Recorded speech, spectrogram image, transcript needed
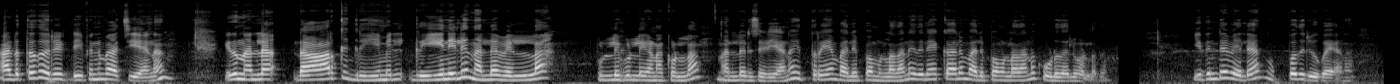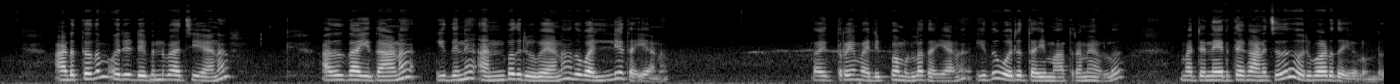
അടുത്തത് ഒരു ടിഫിൻ ബാച്ചിയാണ് ഇത് നല്ല ഡാർക്ക് ഗ്രീനിൽ ഗ്രീനിൽ നല്ല വെള്ള പുള്ളി പുള്ളി കണക്കുള്ള നല്ലൊരു ചെടിയാണ്. ഇത്രയും വലിപ്പമുള്ളതാണ്. ഇതിനേക്കാളും വലിപ്പമുള്ളതാണ് കൂടുതലും ഉള്ളത്. ഇതിന്റെ വില മുപ്പത് രൂപയാണ്. അടുത്തതും ഒരു ഡിബൻ ബാച്ചിയാണ് അത് ഇതാ ഇതാണ്. ഇതിന് അൻപത് രൂപയാണ്. അത് വലിയ തൈയാണ്. ഇത്രയും വലിപ്പമുള്ള തൈയാണ്. ഇത് ഒരു തൈ മാത്രമേ ഉള്ളൂ. മറ്റേ നേരത്തെ കാണിച്ചത് ഒരുപാട് തൈകളുണ്ട്.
